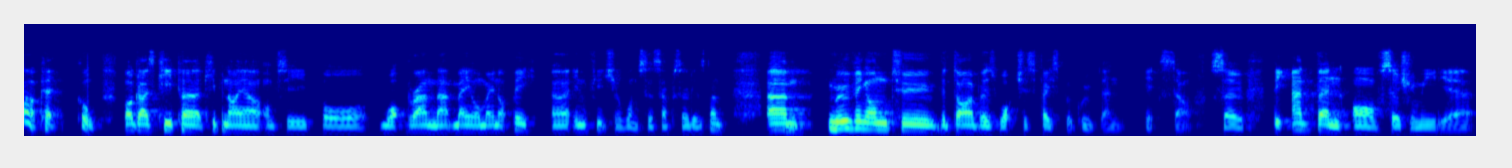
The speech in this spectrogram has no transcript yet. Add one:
Oh, okay, cool. Well, guys, keep uh, keep an eye out, obviously, for what brand that may or may not be uh, in future once this episode is done. Um, mm. Moving on to the Divers Watches Facebook group, then itself. So the advent of social media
